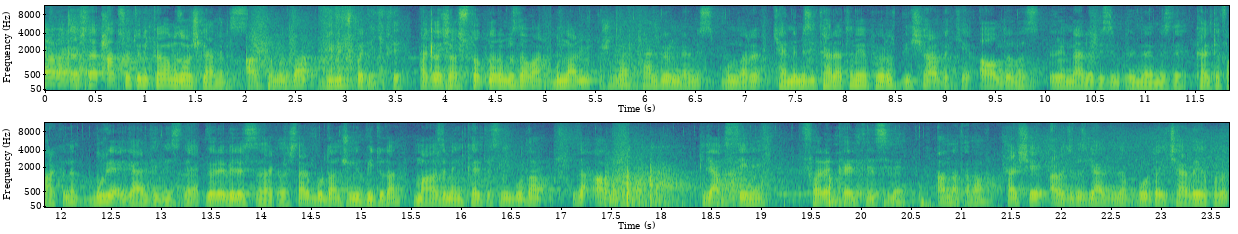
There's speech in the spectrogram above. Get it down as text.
Merhaba arkadaşlar, Aksotonik kanalımıza hoş geldiniz. Arkamızda Gen3 Body Kit'i. Arkadaşlar stoklarımız da var. Bunlar yurt dışında kendi ürünlerimiz. Bunları kendimiz ithalatını yapıyoruz. Dışarıdaki aldığınız ürünlerle bizim ürünlerimizde kalite farkını buraya geldiğinizde görebilirsiniz arkadaşlar. Buradan çünkü videodan malzemenin kalitesini buradan size anlatamam. Plastiğini, farın kalitesini anlatamam. Her şey aracınız geldiğinde burada içeride yapılır.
